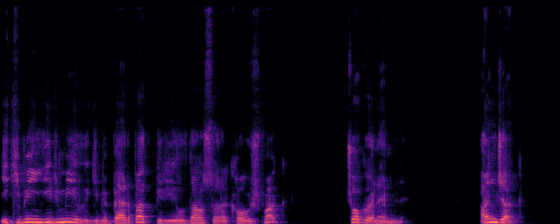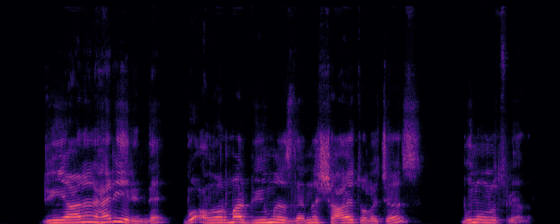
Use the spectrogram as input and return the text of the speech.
2020 yılı gibi berbat bir yıldan sonra kavuşmak çok önemli. Ancak dünyanın her yerinde bu anormal büyüme hızlarına şahit olacağız. Bunu unutmayalım.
